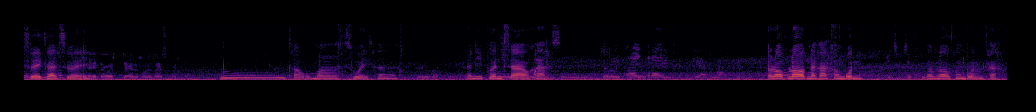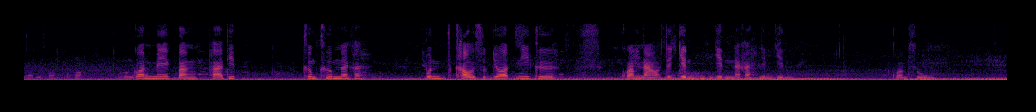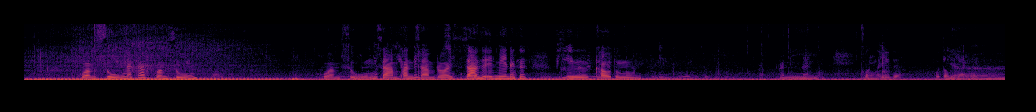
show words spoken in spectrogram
สวยค่ะสวยเขามาสวยค่ะ อันนี้เพื่อนสาวค่ะ รอบๆนะคะ ข้างบน รอบๆข้างบนค่ะ ก้อนเมฆบังพระอาทิตย์ครึมๆนะคะ บนเขาสุดยอดนี่คือความหนาวจะเย็นเย็นนะคะ เย็นเย็นความสูง ความสูงนะคะ ความสูง ความสูง3,331เมตรนะคะคือเขาตรงนู้น อันนี้ Vâng, đây kìa. Bố tổng ยา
